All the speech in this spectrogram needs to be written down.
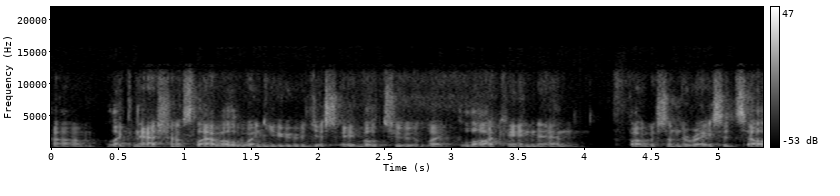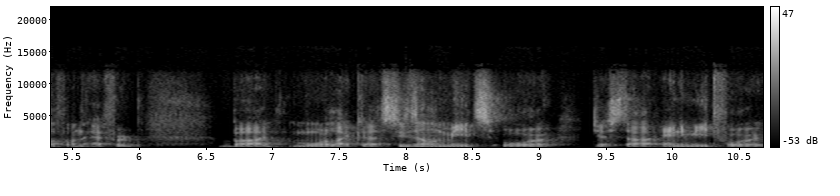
um, like nationals level when you just able to like lock in and focus on the race itself on the effort, but more like a seasonal meets or just uh, any meet for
